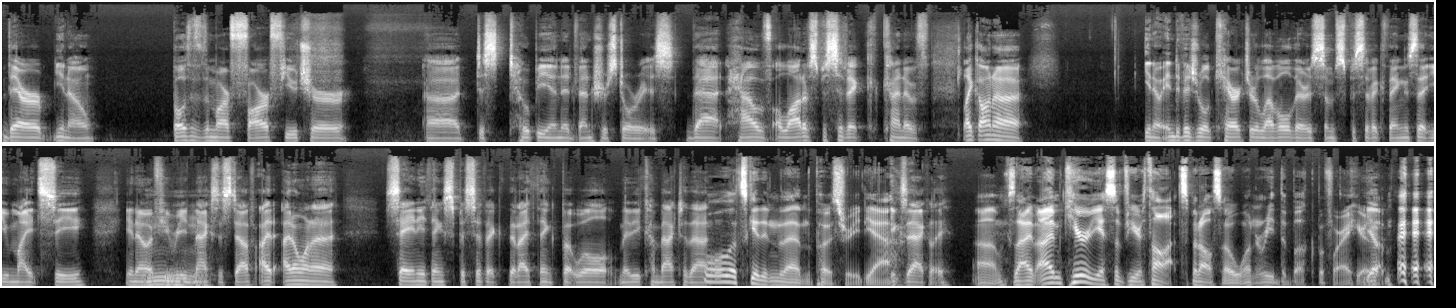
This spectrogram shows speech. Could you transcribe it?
they're you know both of them are far future uh, dystopian adventure stories that have a lot of specific kind of like on a you know individual character level there's some specific things that you might see you know if you read mm. max's stuff i, I don't want to say anything specific that i think but we'll maybe come back to that well let's get into that in the post read yeah exactly Um because I'm I'm curious of your thoughts, but also want to read the book before I hear Yep. them.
